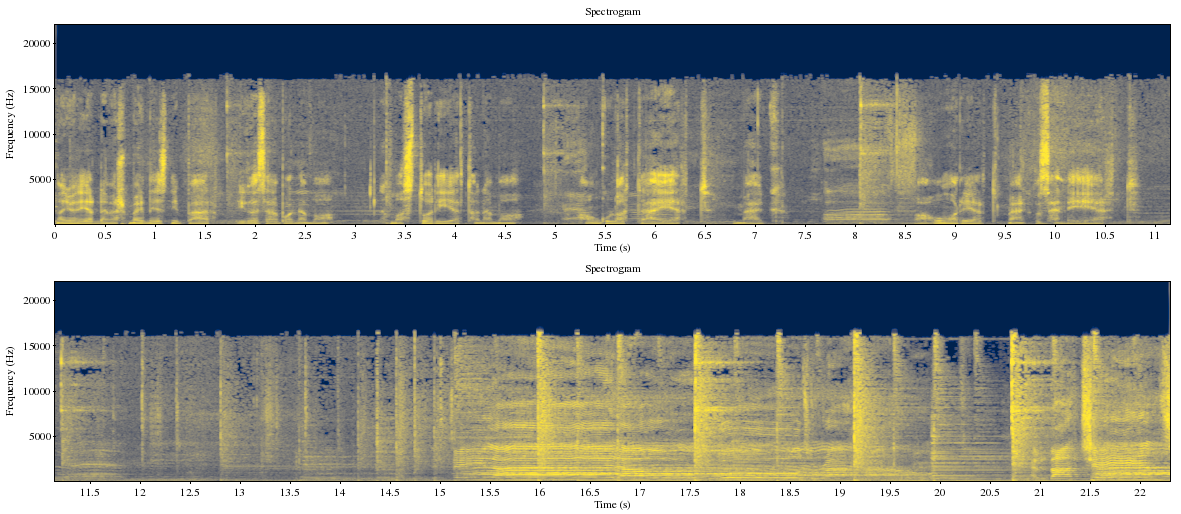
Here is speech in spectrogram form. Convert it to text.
nagyon érdemes megnézni, bár igazából nem a, nem a sztoriért, hanem a hangulatáért, meg a humorért, meg a zenéért. By chance,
